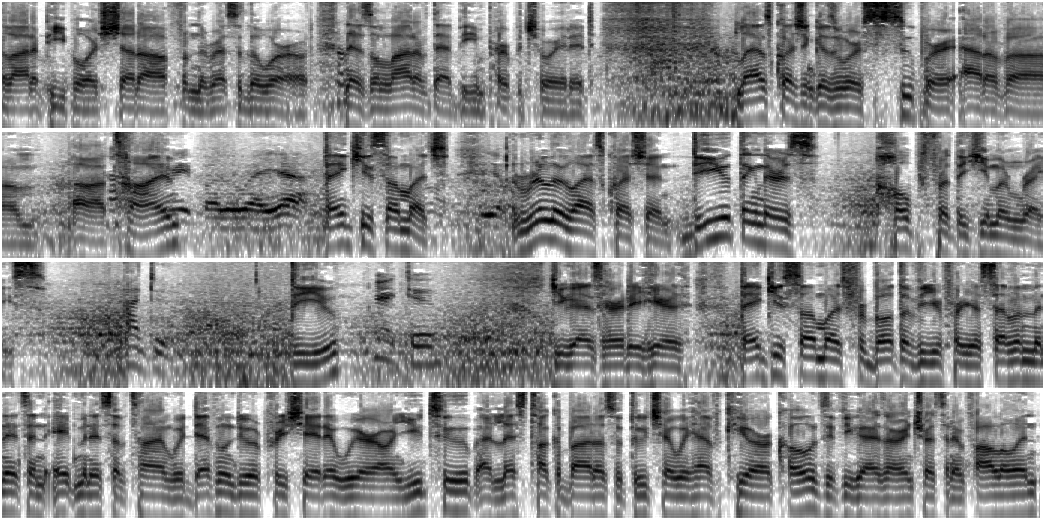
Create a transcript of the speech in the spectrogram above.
A lot of people are shut off from the rest of the world. There's a lot of that being perpetuated. Last question. Question because we're super out of um, uh, time. Great, by the way, yeah. Thank you so much. Really, last question. Do you think there's hope for the human race? I do. Do you? I do. You guys heard it here. Thank you so much for both of you for your seven minutes and eight minutes of time. We definitely do appreciate it. We are on YouTube at Let's Talk About Us with Uche. We have QR codes if you guys are interested in following.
